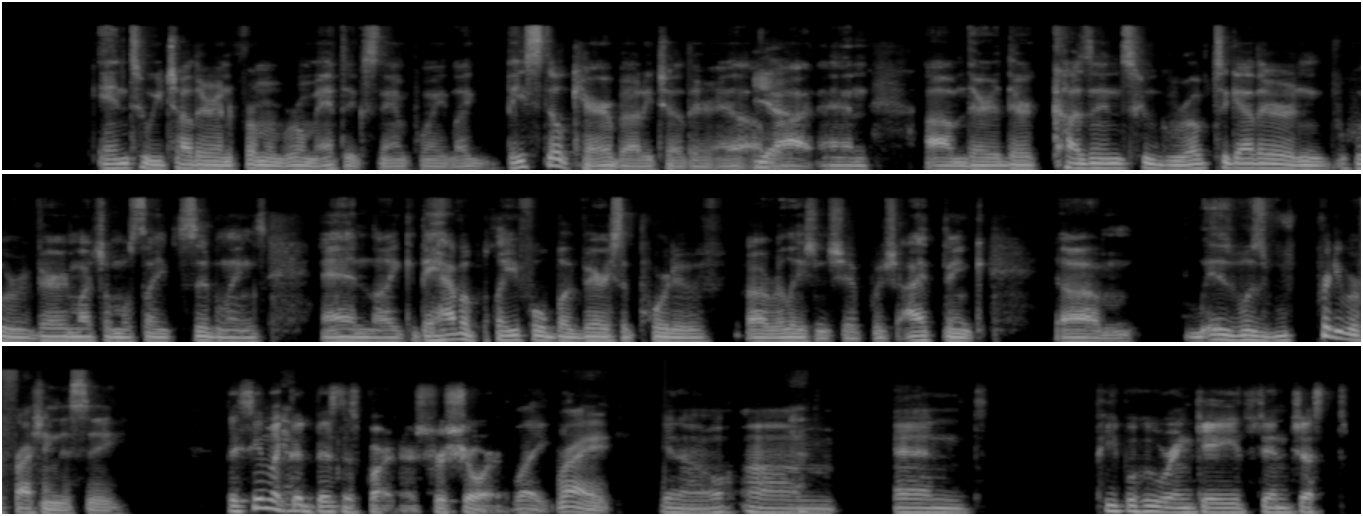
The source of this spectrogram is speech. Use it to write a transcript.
into each other and from a romantic standpoint, like they still care about each other a, a Yeah. lot, and um, they're they're cousins who grew up together and who are very much almost like siblings, and like they have a playful but very supportive uh, relationship, which I think um it was pretty refreshing to see they seem like Yeah. good business partners for sure like right you know um and people who were engaged in just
